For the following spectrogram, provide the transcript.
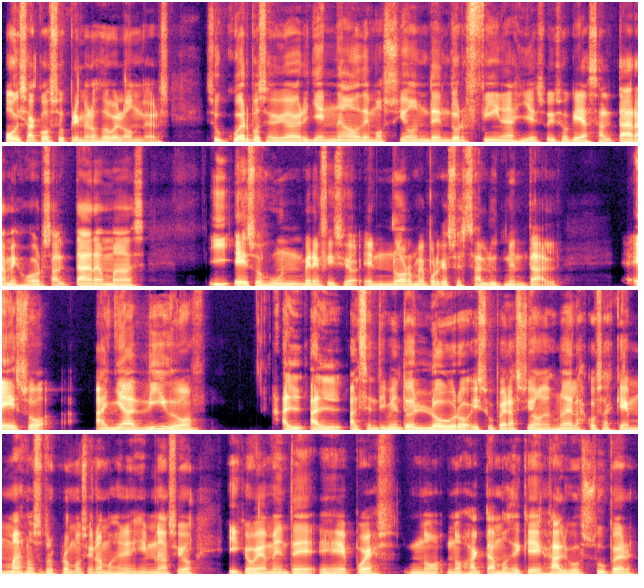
hoy sacó sus primeros double unders. Su cuerpo se debió haber llenado de emoción, de endorfinas, y eso hizo que ella saltara mejor, saltara más. Y eso es un beneficio enorme porque eso es salud mental. Eso añadido al, sentimiento de logro y superación. Es una de las cosas que más nosotros promocionamos en el gimnasio y que obviamente eh, pues no, nos jactamos de que es algo súper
